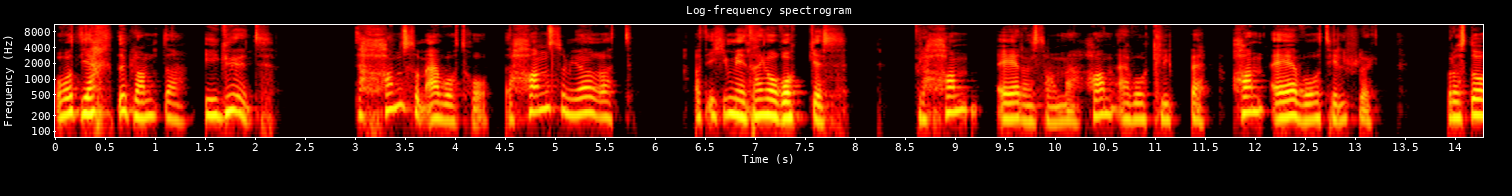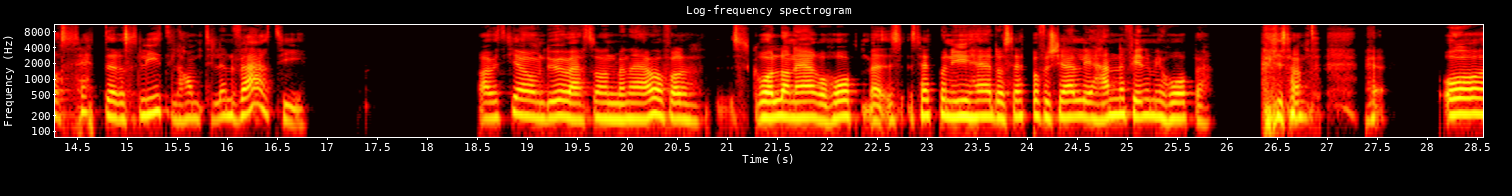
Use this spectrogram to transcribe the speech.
og vårt hjerte planta i Gud. Det er Han som er vårt håp. Det er Han som gjør at, at ikke vi trenger å rokkes. For Han er den samme. Han er vår klippe. Han er vår tilflukt. Og det står 'Sett deres lit til ham til enhver tid'. Jeg vet ikke om du har vært sånn, men jeg har i hvert fall scrolla ned og håp, sett på nyheter og sett på forskjellige. Henne finner vi håpet. Ikke sant? Og,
